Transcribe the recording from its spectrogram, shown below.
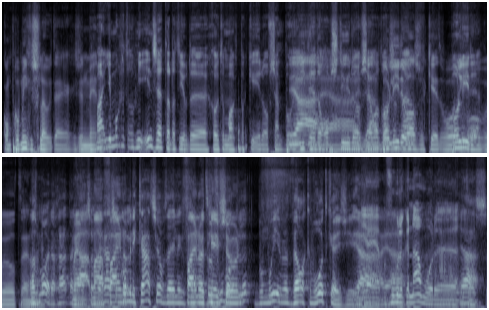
compromis gesloten ergens in het midden. Maar je mocht het er ook niet inzetten dat hij op de grote markt parkeerde of zijn bolide Ja, erop ja, stuurde of zo. ja, Wat bolide nou? was verkeerd woord. Bolide. bijvoorbeeld. En, Dat is mooi. Dan gaat, dan maar gaat, dan maar gaat Feyenoord- communicatieafdeling Feyenoord van zo'n- voetbalclub bemoeien met welke woordkeuze je Ja, Ja, ja, ja. bijvoeglijke naamwoorden. Ja, eh, dat was,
